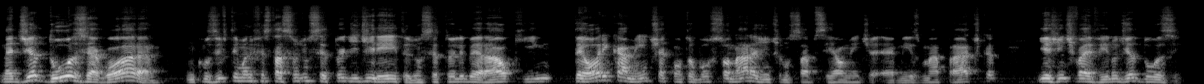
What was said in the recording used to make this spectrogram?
Na dia 12 agora, inclusive tem manifestação de um setor de direita, de um setor liberal que teoricamente é contra o Bolsonaro, a gente não sabe se realmente é mesmo na prática, e a gente vai ver no dia 12.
